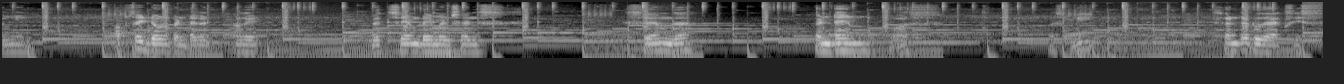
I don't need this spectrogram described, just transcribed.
I mean upside down pentagon again with same dimensions same the pentagon was must be center to the axis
